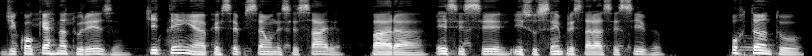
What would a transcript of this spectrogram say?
de qualquer natureza que tenha a percepção necessária para esse ser, isso sempre estará acessível. Portanto,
